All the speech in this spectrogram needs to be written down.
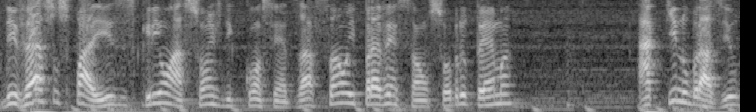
diversos países criam ações de conscientização e prevenção sobre o tema Aqui no Brasil,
